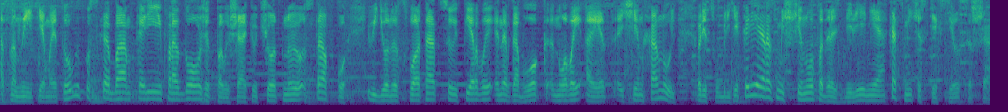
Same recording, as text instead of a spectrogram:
Основные темы этого выпуска Банк Кореи продолжит повышать учетную ставку. Введен в эксплуатацию первый энергоблок новой АЭС Шинхануль. В Республике Корея размещено подразделение космических сил США.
